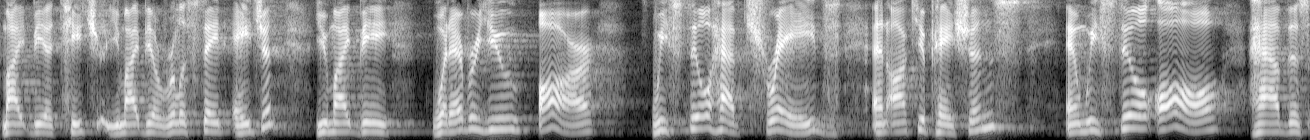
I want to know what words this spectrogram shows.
might be a teacher, you might be a real estate agent, you might be whatever you are. We still have trades and occupations, and we still all have this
